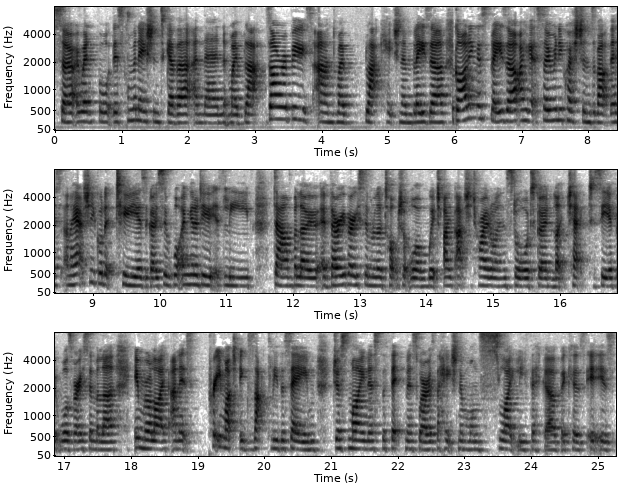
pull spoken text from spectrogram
So I went for this combination together and then my black Zara boots and my black H&M blazer. Regarding this blazer, I get so many questions about this and I actually got it two years ago. So what I'm gonna do is leave down below a very, very similar Topshop one, which I've actually tried on in store to go and like check to see if it was very similar in real life. And it's pretty much exactly the same, just minus the thickness, whereas the H&M one's slightly thicker because it is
